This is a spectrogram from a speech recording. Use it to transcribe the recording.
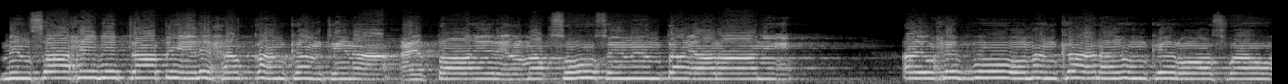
من صاحب التعطيل حقا كامتناع الطائر المقصوص من طيران. أيحب من كان ينكر وصفه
